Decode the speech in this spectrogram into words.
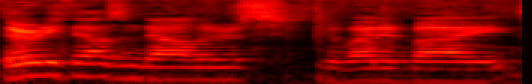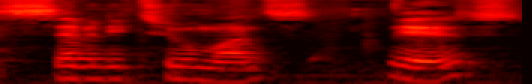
$30,000 divided by 72 months is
